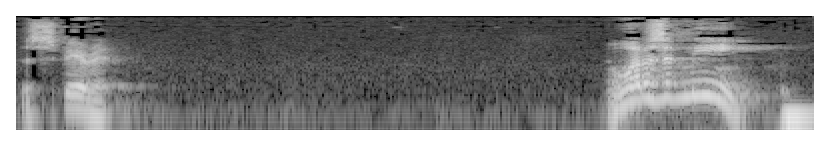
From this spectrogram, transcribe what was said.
the Spirit. And what does it mean?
